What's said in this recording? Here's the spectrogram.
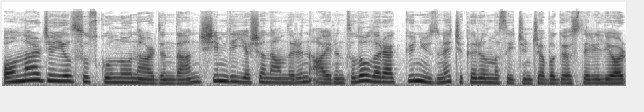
Onlarca yıl suskunluğun ardından şimdi yaşananların ayrıntılı olarak gün yüzüne çıkarılması için çaba gösteriliyor.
